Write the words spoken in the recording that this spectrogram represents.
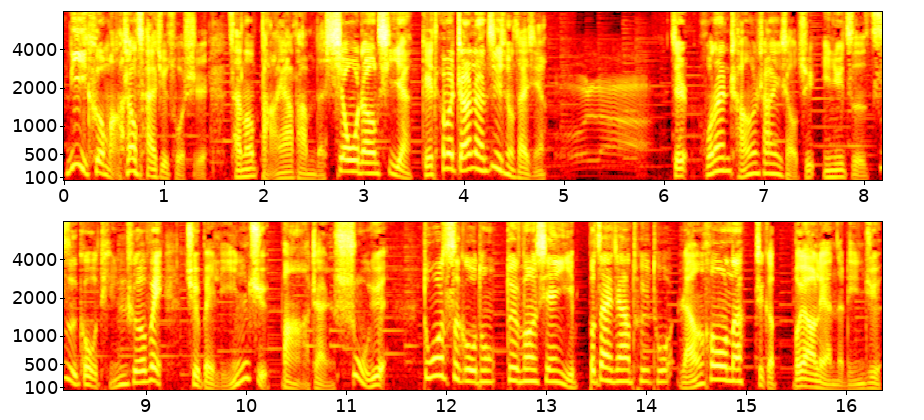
立刻马上采取措施，才能打压他们的嚣张气焰，给他们长长记性才行。近日，湖南长沙一小区，一女子自购停车位，却被邻居霸占数月。多次沟通，对方先以不在家推脱，然后呢，这个不要脸的邻居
